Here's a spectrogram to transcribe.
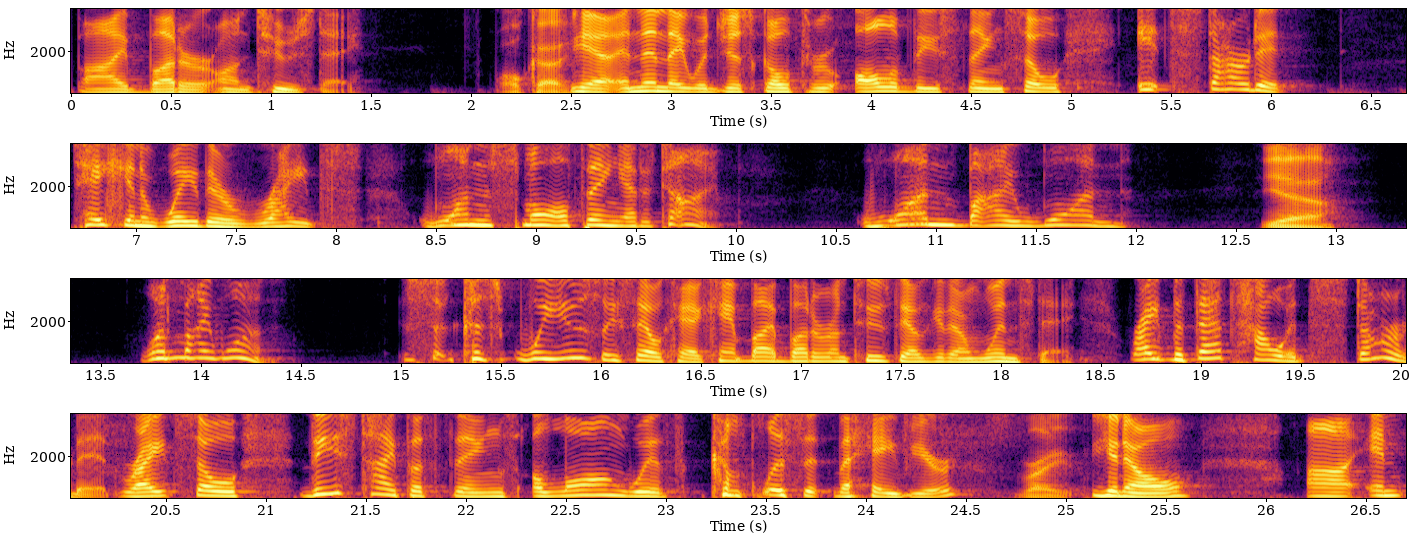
buy butter on Tuesday. okay. Yeah, and then they would just go through all of these things. So it started taking away their rights one small thing at a time, one by one Yeah. one by one. Because we usually say, okay, I can't buy butter on Tuesday, I'll get it on Wednesday, right? But that's how it started, right? So these type of things, along with complicit behavior, Right. you know, uh, and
